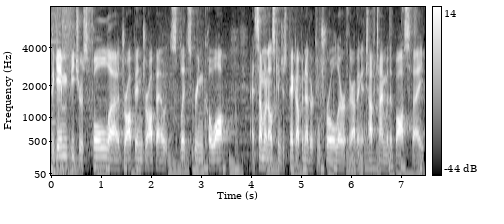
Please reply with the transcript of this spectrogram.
The game features full uh, drop-in, drop-out, split-screen co-op and someone else can just pick up another controller if they're having a tough time with a boss fight,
